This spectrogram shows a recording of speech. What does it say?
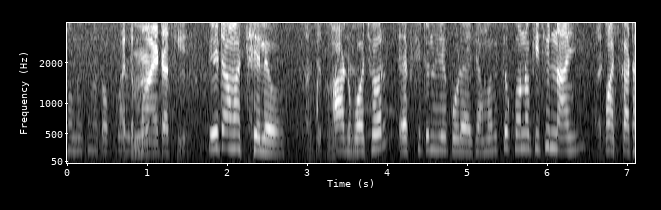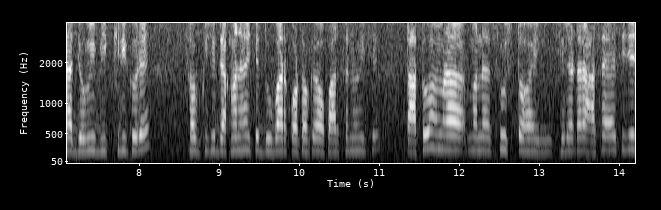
সঙ্গে সঙ্গে টপ করে আচ্ছা মা এটা কি? এটা আমার ছেলেও। আচ্ছা তোমার আট ছেলে। বছর অ্যাক্সিডেন্ট হয়ে পড়ে আছে। আমাদের তো কোনো কিছু নাই। পাঁচ কাঠা জমি বিক্রি করে সব কিছু দেখানো হয়েছে। দুবার কটকে অপারেশন হয়েছে। তাতেও আমরা মানে সুস্থ হয়নি। ছেলেটার আশায় আছি যে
